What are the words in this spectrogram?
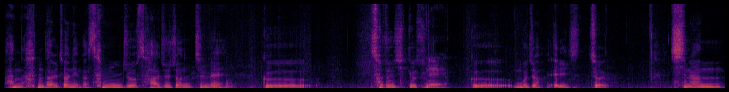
한 한 달 전인가 3주 4주 전쯤에 그 서준식 교수 네. 그 뭐죠? LG 저 신한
